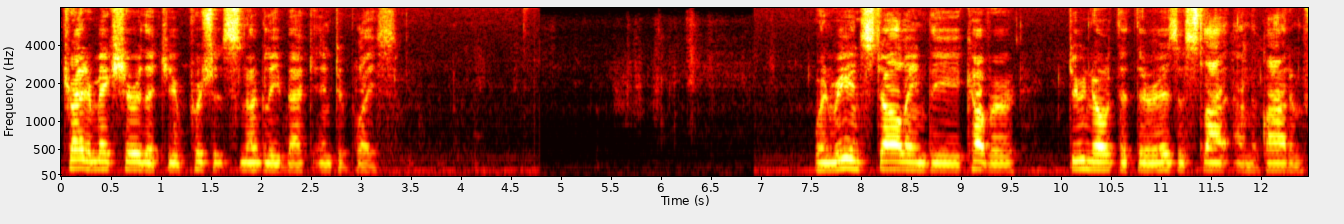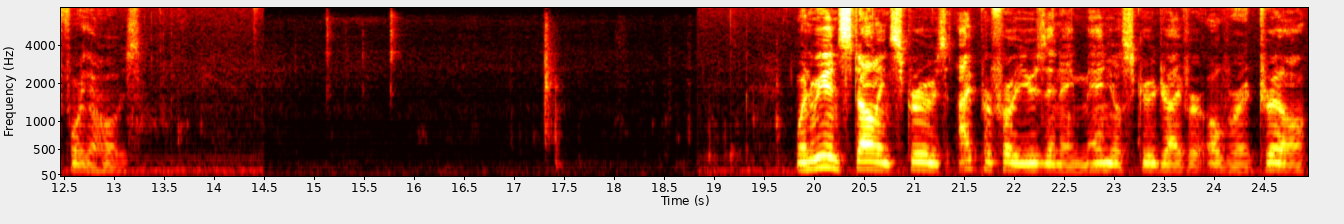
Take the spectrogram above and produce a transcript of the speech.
Try to make sure that you push it snugly back into place. When reinstalling the cover, do note that there is a slot on the bottom for the hose. When reinstalling screws, I prefer using a manual screwdriver over a drill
